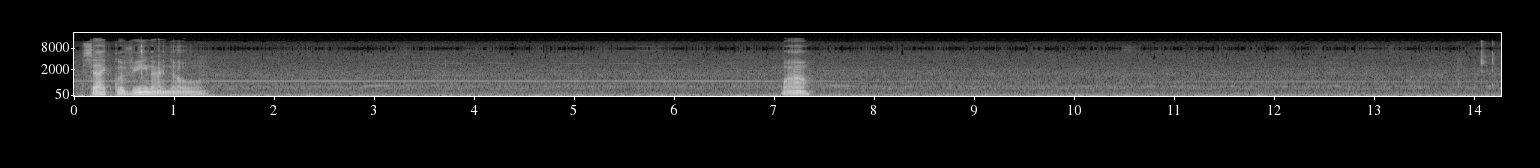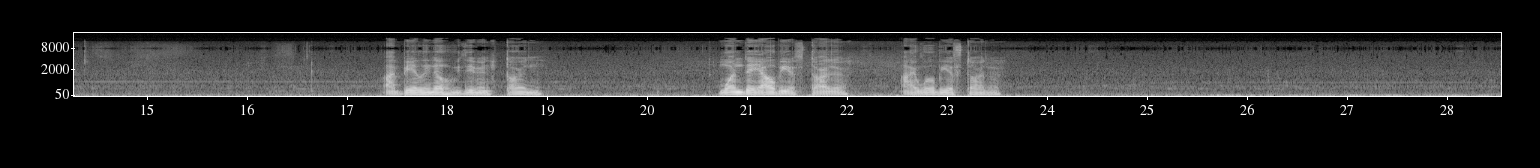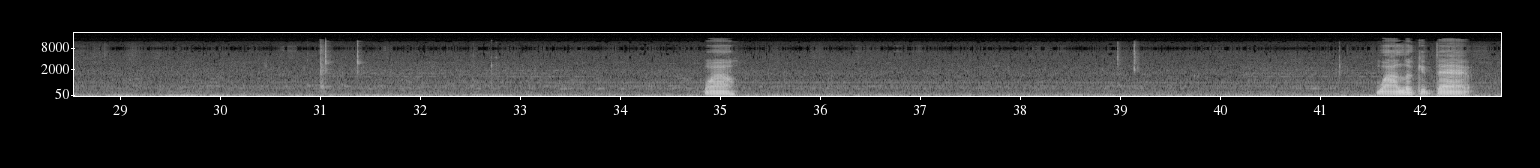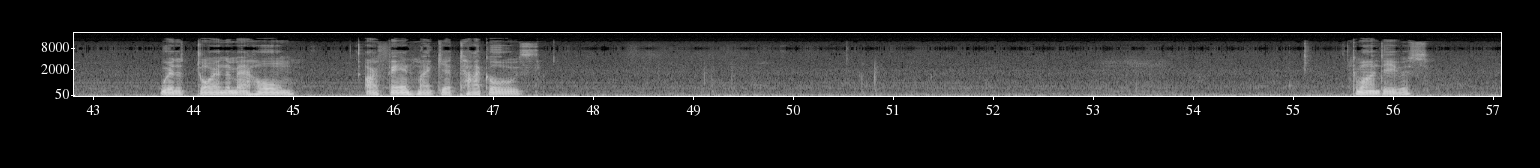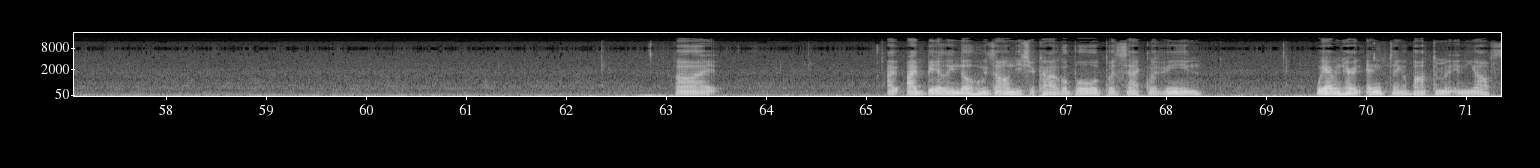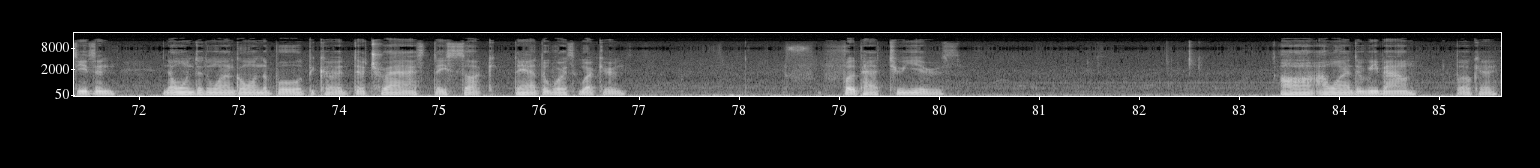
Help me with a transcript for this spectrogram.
Zach LaVine, I know. Wow. I barely know who's even starting. One day I'll be a starter. I will be a starter. Wow. Wow, look at that. We're destroying them at home. Our fans might get tacos. Come on, Davis. Alright. I, I barely know who's on the Chicago Bulls but Zach LaVine. We haven't heard anything about them in the off season. No one didn't want to go on the Bulls because they're trash. They suck. They had the worst record for the past two years. Oh, I wanted to rebound, but okay.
